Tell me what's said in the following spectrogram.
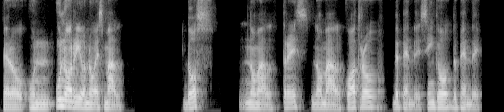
Pero un, un Oreo no es mal. dos, normal, tres, normal, cuatro, depende, cinco, depende.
